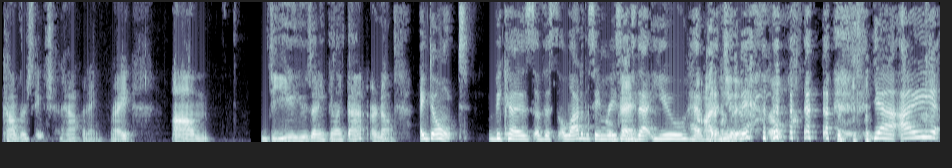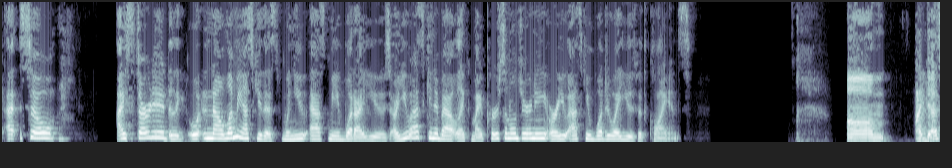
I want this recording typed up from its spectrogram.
conversation happening, right? Um, do you use anything like that or no? I don't because of this. A lot of the same reasons Okay. that you have I don't mentioned. either, yeah, I uh, so I started like now. Let me ask you this: When you ask me what I use, are you asking about like my personal journey, or are you asking what do I use with clients? Um, I guess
